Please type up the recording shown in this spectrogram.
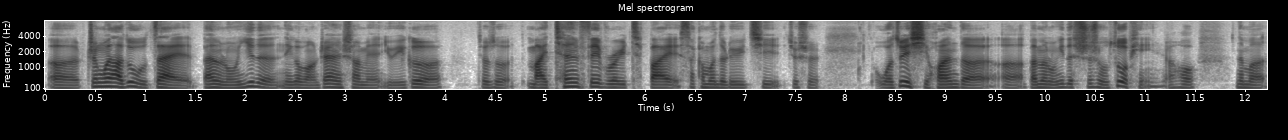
呃，真国大度在坂本龙一的那个网站上面有一个叫做 My Ten Favorite by Sakamoto Ryuichi，就是我最喜欢的呃坂本龙一的十首作品，然后。那么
